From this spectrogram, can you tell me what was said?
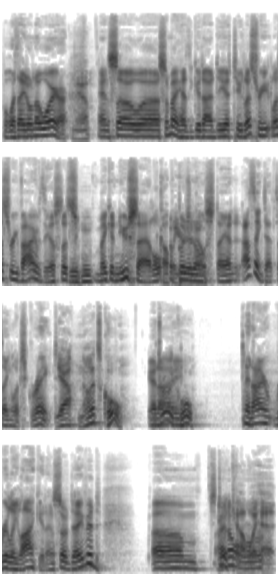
but they don't know where. Yeah. And so uh, somebody had the good idea to let's re- let's revive this. Let's make a new saddle, Couple put it on ago. a stand. I think that thing looks great. Yeah, no, it's cool. And it's really I- cool. and I really like it. And so, David, um, Let's do I a don't cowboy wanna- hat.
